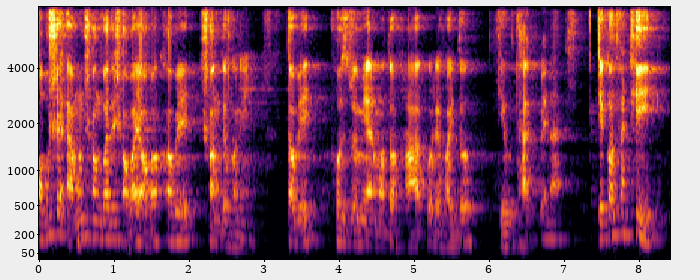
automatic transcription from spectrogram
অবশ্য এমন সংবাদে সবাই অবাক হবে, সন্দেহ নেই। তবে ফজলু মিয়ার মতো হা করে হয়তো কেউ থাকবে না। এ কথা ঠিক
